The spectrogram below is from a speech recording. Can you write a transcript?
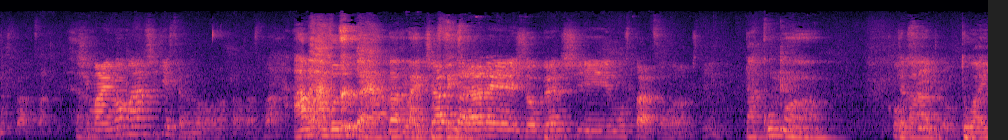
mustața. Și mai nou mai am și chestia în urmă la fata asta. Am, am văzut aia, am dat like pe Aceasta Facebook. are joben și mustață, mă rog, știi? Dar cum, uh, Cum? de la, Simplu. tu ai...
